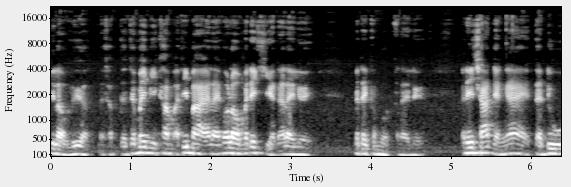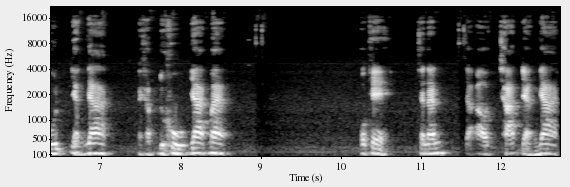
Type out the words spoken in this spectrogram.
ที่เราเลือกนะครับ แต่จะไม่มีคำอธิบายอะไรเพราะเราไม่ได้เขียนอะไรเลย ไม่ได้กำหนดอะไรเลย อันนี้ชาร์ตอย่างง่าย แต่ดูอย่างยากนะครับ ดูยากมาก โอเค ฉะนั้นจะเอาชาร์ตอย่างยาก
